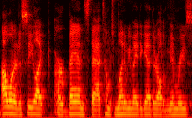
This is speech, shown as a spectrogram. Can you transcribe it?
I wanted to see like our band stats, how much money we made together, all the memories.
